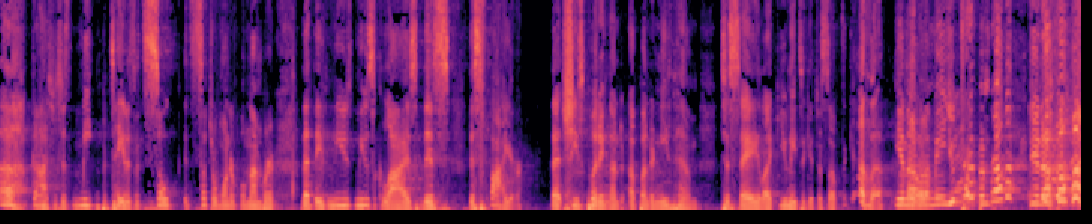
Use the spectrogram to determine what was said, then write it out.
oh gosh it's just meat and potatoes. It's so it's such a wonderful number that they've mu- musicalized this this fire that she's putting under, up underneath him to say like you need to get yourself together. You know what i mean? You tripping brother? You know?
